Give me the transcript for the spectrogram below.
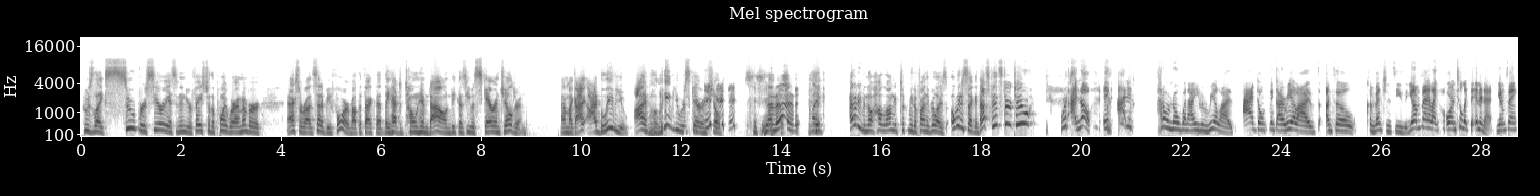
who's like super serious and in your face to the point where I remember Axelrod said it before about the fact that they had to tone him down because he was scaring children. And I'm like, I, I believe you. I believe you were scaring children. and then, like, I don't even know how long it took me to finally realize, oh, wait a second, that's Finster too? I know. And I didn't I don't know when I even realized. I don't think I realized until convention season. You know what I'm saying? Like or until like the internet. You know what I'm saying?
